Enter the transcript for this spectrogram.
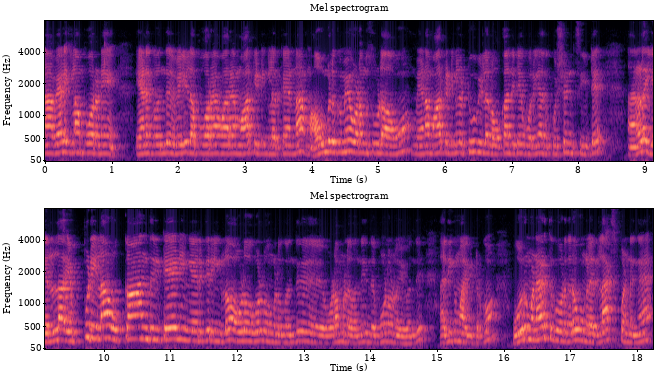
நான் வேலைக்கெலாம் போகிறேனே எனக்கு வந்து வெளியில் போகிறேன் வரேன் மார்க்கெட்டிங்கில் இருக்கேன்னா அவங்களுக்குமே உடம்பு சூடாகும். ஏன்னா மார்க்கெட்டிங்கில் டூ வீலரில் உட்காந்துட்டே போகிறீங்க அது குஷன் சீட்டு அதனால் எல்லா எப்படிலாம் உட்காந்துக்கிட்டே நீங்கள் இருக்கிறீங்களோ அவ்வளோக்குள் உங்களுக்கு வந்து உடம்புல வந்து இந்த மூல நோய் வந்து அதிகமாகிட்டு இருக்கும். ஒரு மணி நேரத்துக்கு ஒரு தடவை உங்களை ரிலாக்ஸ் பண்ணுங்கள்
